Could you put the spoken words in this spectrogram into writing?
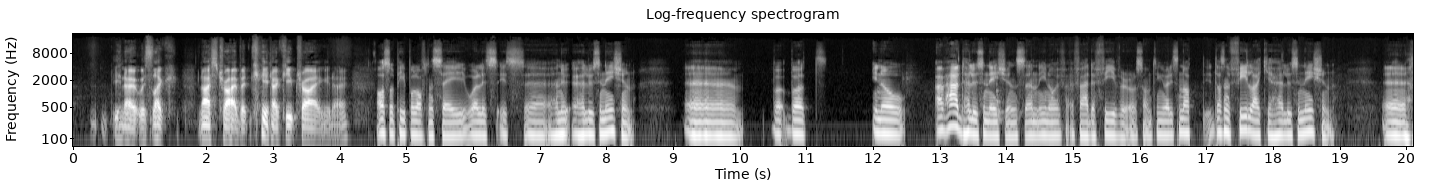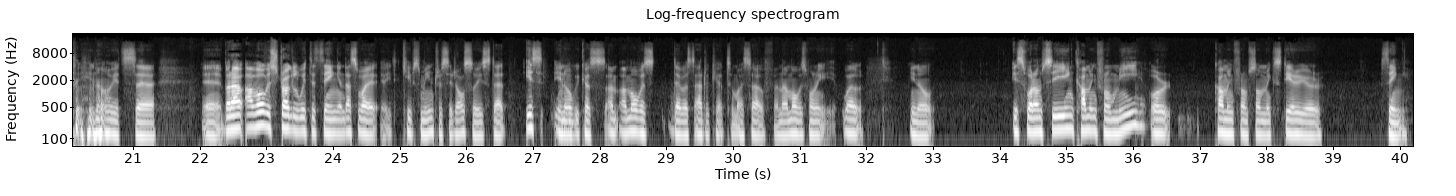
you know, it was like nice try, but you know, keep trying, you know. Also, people often say, well, it's it's uh, a hallucination. Um, but but you know I've had hallucinations and you know if if I had a fever or something but it's not it doesn't feel like a hallucination. Uh, you know it's uh, uh, but I, I've always struggled with the thing and that's why it keeps me interested also is that is you know because I'm I'm always devil's advocate to myself and I'm always wondering well you know is what I'm seeing coming from me or coming from some exterior thing?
